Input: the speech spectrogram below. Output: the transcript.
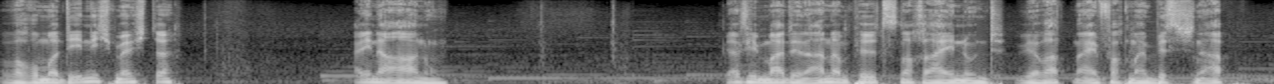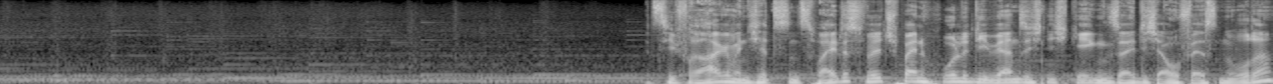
Warum er den nicht möchte? Keine Ahnung. Ich werfe ihm mal den anderen Pilz noch rein und wir warten einfach mal ein bisschen ab. Jetzt die Frage, wenn ich jetzt ein zweites Wildschwein hole, die werden sich nicht gegenseitig aufessen, oder?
